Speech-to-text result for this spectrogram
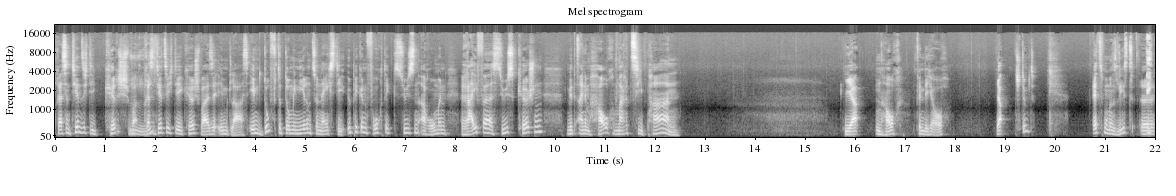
Präsentieren sich die Kirschwa präsentiert sich die Kirschweise im Glas. Im Duft dominieren zunächst die üppigen, fruchtig süßen Aromen reifer Süßkirschen mit einem Hauch Marzipan. Ja, ein Hauch, finde ich auch. Ja, stimmt. Jetzt, wo man es liest, äh,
